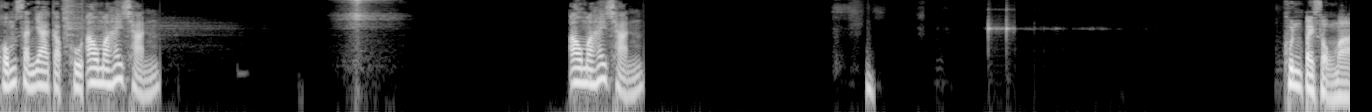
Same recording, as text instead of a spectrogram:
ผมสัญญากับคุณเอามาให้ฉัน เอามาให้ฉัน คุณไปส่งมา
